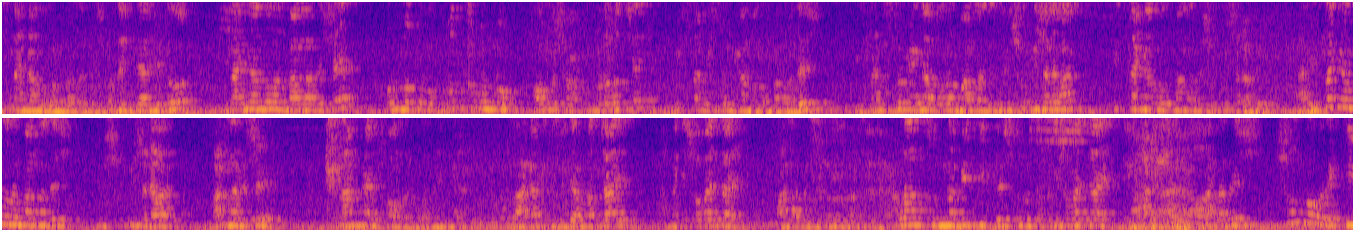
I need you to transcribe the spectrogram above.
ইসলামী আন্দোলন বাংলাদেশ। অর্থাৎ যেহেতু ইসলামী আন্দোলন বাংলাদেশের অন্যতম গুরুত্বপূর্ণ অঙ্গ সংগঠন হচ্ছে ইসলামী শ্রমিক আন্দোলন বাংলাদেশ। ইসলামী শ্রমিক আন্দোলন বাংলাদেশ যদি শক্তিশালী হয়, ইসলামী আন্দোলন বাংলাদেশ শক্তিশালী হবে। আর ইসলামী আন্দোলন বাংলাদেশ যদি শক্তিশালী হয়, বাংলাদেশে ইসলাম কায়েম সহজ হবে। আগামীতে যদি আমরা চাই, আমরা কি সবাই চাই বাংলাদেশে কি কোরআন সুন্না ভিত্তিক দেশ চলুক আমরা সবাই বাংলাদেশ সুন্দর একটি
